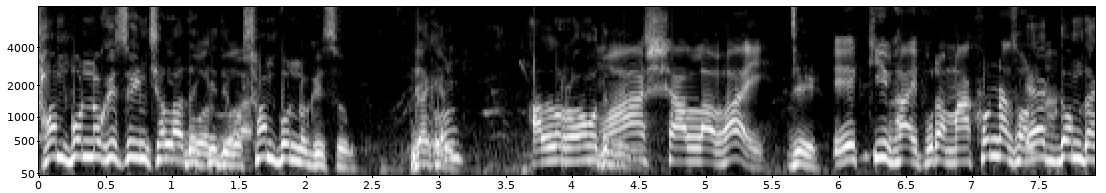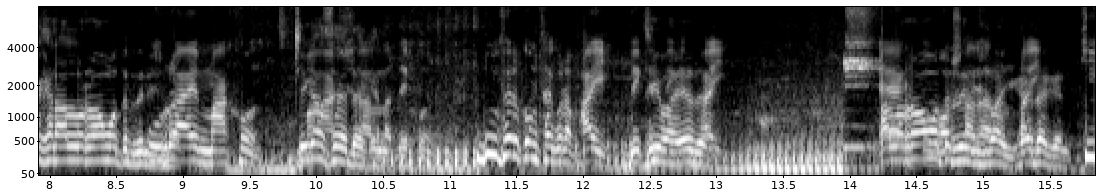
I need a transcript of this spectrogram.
সম্পূর্ণ কিছু ইনশাল্লাহ দেখিয়ে দিব। সম্পূর্ণ কিছু। দেখুন। আল্লাহর রহমতের জিনিস। মাশাআল্লাহ ভাই। জি। এ কি ভাই পুরা মাখন না ঝর্ণা? একদম দেখেন আল্লাহর রহমতের ভাই। পুরাই মাখন। ঠিক আছে, দেখেন। দেখুন। দুধের কম থাকবে না ভাই দেখুন জি ভাই, ভাই। আল্লাহর রহমতের জিনিস ভাই, এই দেখেন। কি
